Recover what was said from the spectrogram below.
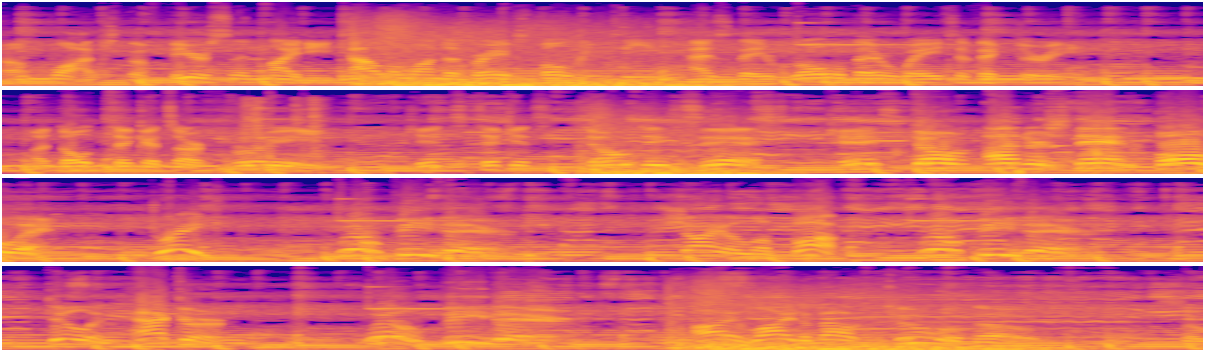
come watch the fierce and mighty Talawanda Braves bowling team as they roll their way to victory. Adult tickets are free. Kids tickets don't exist. Kids don't understand bowling. Drake will be there. Shia LaBeouf will be there. Dylan Hacker will be there. I lied about two of those. So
